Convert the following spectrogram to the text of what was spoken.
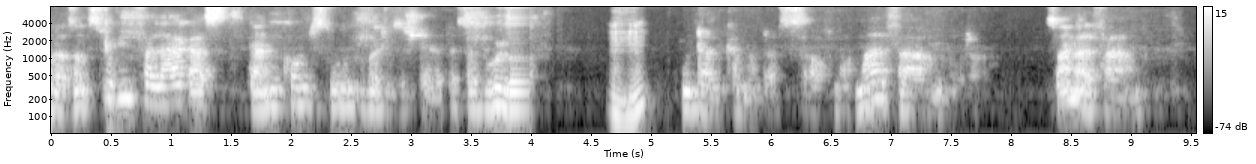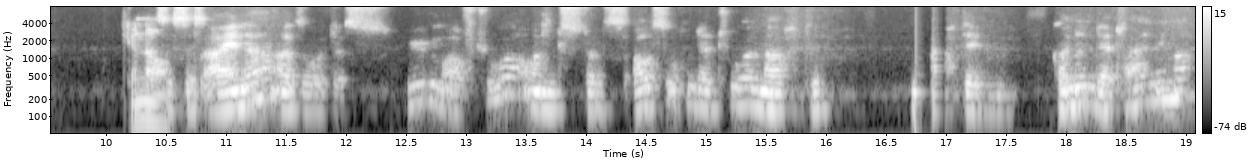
oder sonst wohin verlagerst, dann kommst du über diese Stelle besser drüber. Mhm. Und dann kann man das auch nochmal fahren oder zweimal fahren. Genau. Das ist das eine, also das Üben auf Tour und das Aussuchen der Tour nach, de, nach dem Können der Teilnehmer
